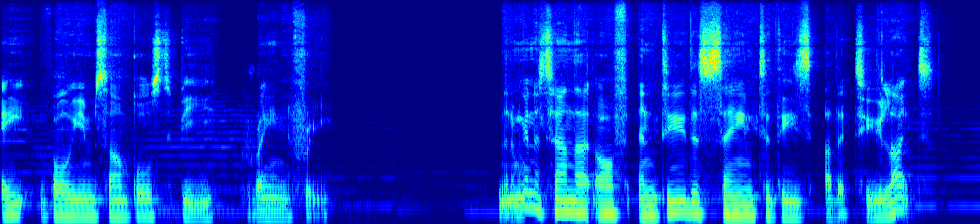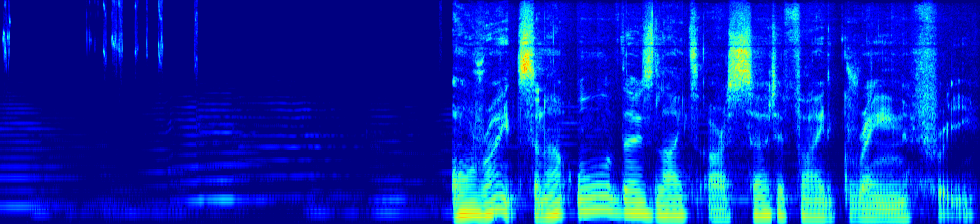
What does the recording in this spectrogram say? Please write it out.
8 volume samples to be grain free. Then I'm going to turn that off and do the same to these other two lights. Alright, so now all of those lights are certified grain free.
